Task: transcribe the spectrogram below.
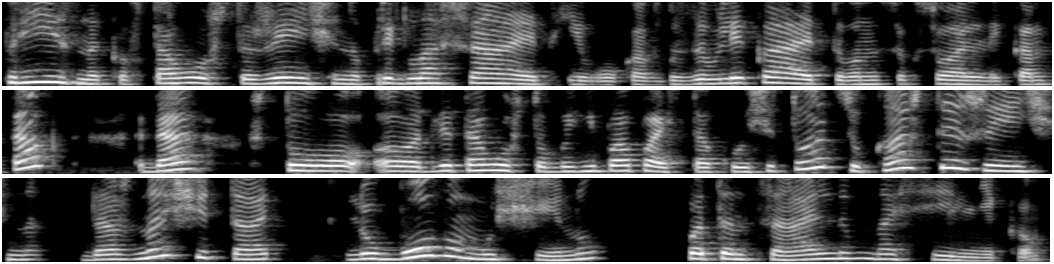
признаков того, что женщина приглашает его, как бы завлекает его на сексуальный контакт, да, что для того, чтобы не попасть в такую ситуацию, каждая женщина должна считать любого мужчину потенциальным насильником.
